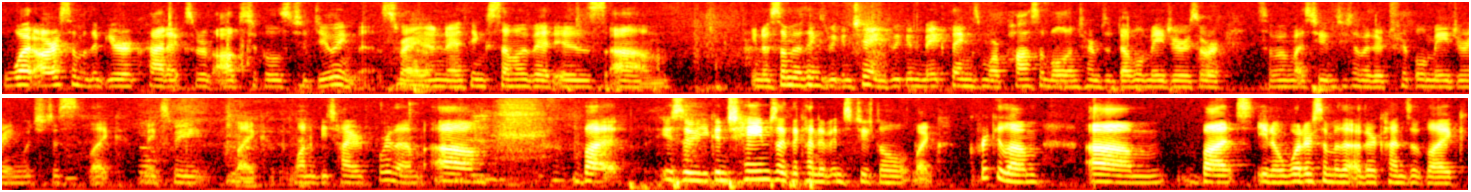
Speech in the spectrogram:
what are some of the bureaucratic sort of obstacles to doing this, right? And I think some of it is, um, you know, some of the things we can change. We can make things more possible in terms of double majors, or some of my students do some of their triple majoring, which just like makes me like want to be tired for them. Um, but so you can change like the kind of institutional like curriculum, um, but you know, what are some of the other kinds of like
